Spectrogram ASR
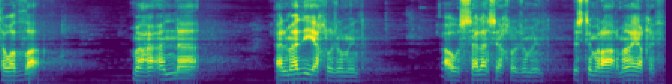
توضأ مع أن المذي يخرج منه أو السلس يخرج منه باستمرار ما يقف.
